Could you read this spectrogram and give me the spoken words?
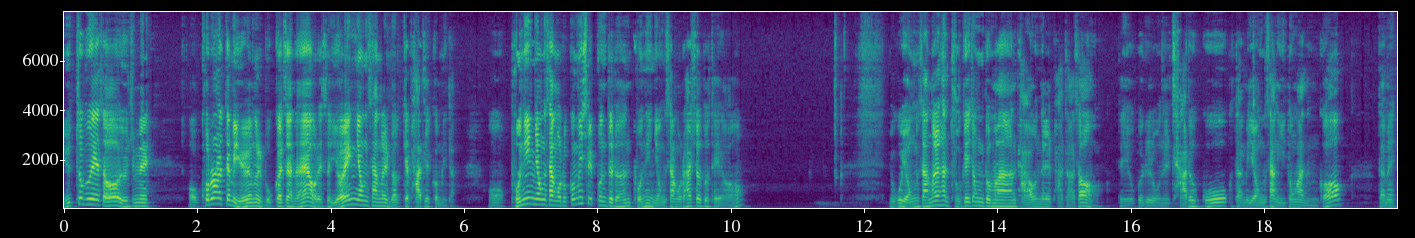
유튜브에서 요즘에 어, 코로나 때문에 여행을 못 가잖아요. 그래서 여행 영상을 몇 개 받을 겁니다. 어, 본인 영상으로 꾸미실 분들은 본인 영상으로 하셔도 돼요. 요거 영상을 한 두 개 정도만 다운을 받아서 네, 요거를 오늘 자르고 그 다음에 영상 이동하는 거, 그 다음에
